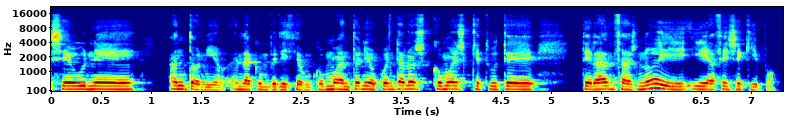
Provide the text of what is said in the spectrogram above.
se une Antonio en la competición? ¿Cómo, Antonio, cuéntanos cómo es que tú te, te lanzas ¿no? y, y hacéis equipo.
